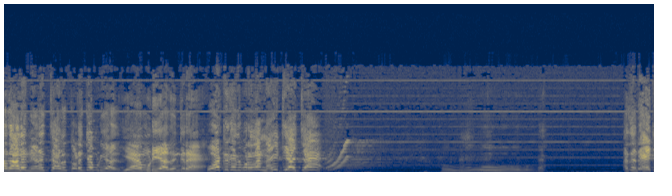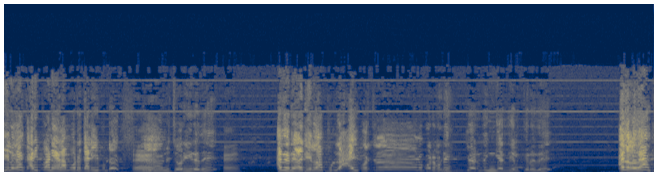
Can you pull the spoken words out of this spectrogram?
அதால நினைச்சாலும் துடைக்க முடியாது. ஏன் முடியாதுங்கிறேன். போட்டுக்கிறது பிறகுதான் நைட்டி ஆச்சே. அந்த நைட்டில தான் கறிப்பானை எல்லாம் போட்டு கழுவி போட்டு சொரிகிறது அந்த நைட்டில தான் புல்ல ஆகி போட்டு போட்டு போட்டு இங்க இருந்து இங்க இருந்து இழுக்கிறது. அதுலதான்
